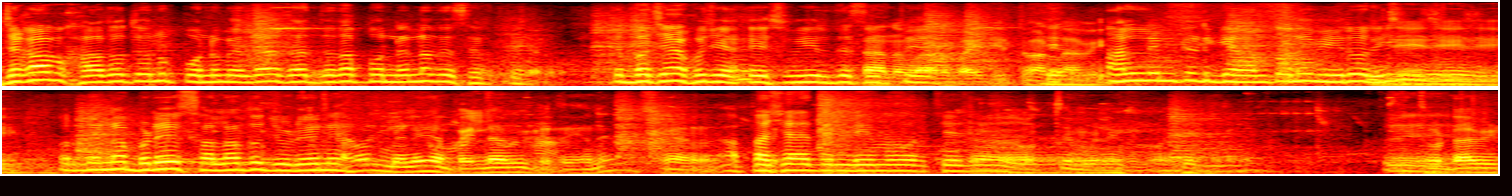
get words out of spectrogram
ਜਗ੍ਹਾ ਵਿਖਾ ਦਿਓ ਤੇ ਉਹਨੂੰ ਪੁੰਨ ਮਿਲਦਾ ਹੈ ਜਦ ਦਾ ਪੁੰਨ ਇਹਨਾਂ ਦੇ ਸਿਰ ਤੇ ਤੇ ਬਚਿਆ ਖੁਜਿਆ ਇਸ ਵੀਰ ਦੇ ਸਿਰ ਤੇ। ਧੰਨਵਾਦ ਬਾਈ ਜੀ ਤੁਹਾਡਾ ਵੀ। ਅਨਲਿਮਿਟਿਡ ਗਿਆਨ ਤੋਂ ਨੇ ਵੀਰ ਹੋਰੀ। ਜੀ ਜੀ ਜੀ। ਪਰ ਮੇਰੇ ਨਾਲ ਬੜੇ ਸਾਲਾਂ ਤੋਂ ਜੁੜੇ ਨੇ। ਹੁਣ ਮਿਲੇ ਆ ਪਹਿਲਾਂ ਵੀ ਕਿਤੇ ਹਨਾ? ਸ਼ਾਇਦ। ਆਪਾਂ ਸ਼ਾਇਦ ਦਿੱਲੀ ਮੋਰਚੇ 'ਚ ਉੱਥੇ ਮਿਲੇ। ਤੇ ਤੁਹਾਡਾ ਵੀ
